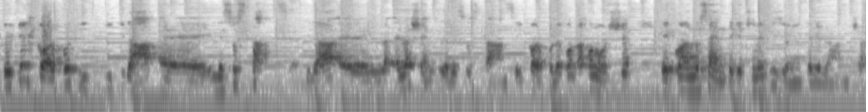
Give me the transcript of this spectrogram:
perché il corpo ti, ti, ti dà eh, le sostanze, ti dà eh, la, è la scienza delle sostanze, il corpo le, la conosce e quando sente che ce n'è bisogno te le lancia.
